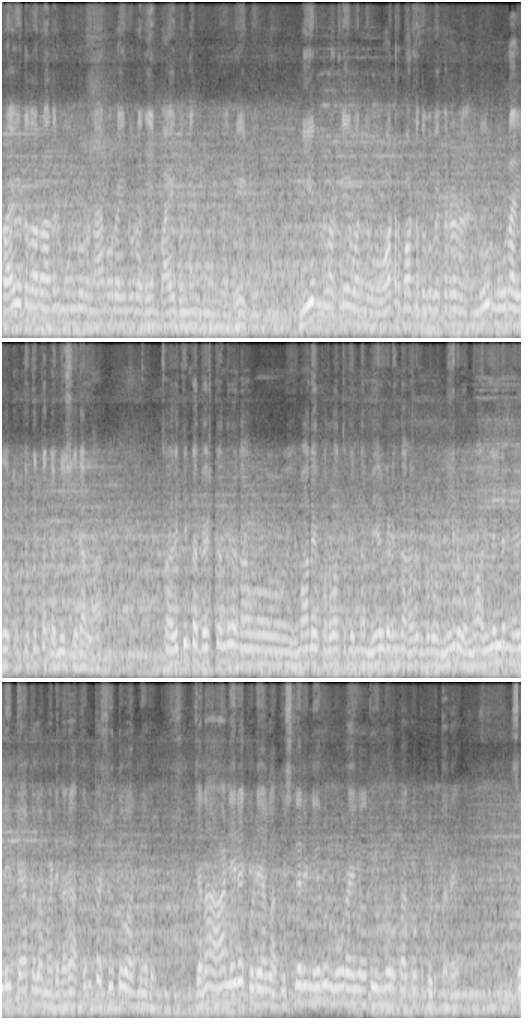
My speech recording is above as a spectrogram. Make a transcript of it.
ಪ್ರೈವೇಟ್ದವ್ರು ಆದರೆ ಮುನ್ನೂರು ನಾನ್ನೂರು ಐನೂರು ಅದೇನು ಬಾಯಿ ಬಂದಂಗೆ ರೇಟು ನೀರಿನ ಬಾಟ್ಲಿ ಒಂದು ವಾಟರ್ ಬಾಟ್ಲ್ ತೊಗೋಬೇಕಾದ್ರೆ ನೂರು, ನೂರ ಐವತ್ತು ರೂಪಾಯಿಗಿಂತ ಕಮ್ಮಿ ಸಿಗಲ್ಲ. ಸೊ ಅದಕ್ಕಿಂತ ಬೆಸ್ಟ್ ಅಂದರೆ ನಾವು ಹಿಮಾಲಯ ಪರ್ವತದಿಂದ ಮೇಲ್ಗಡೆಯಿಂದ ಹರಿದು ಬರುವ ನೀರನ್ನು ಅಲ್ಲೆಲ್ಲೇ ನಳ್ಳಿ ಟ್ಯಾಪ್ ಎಲ್ಲ ಮಾಡಿದ್ದಾರೆ. ಅತ್ಯಂತ ಶುದ್ಧವಾದ ನೀರು. ಜನ ಆ ನೀರೇ ಕುಡಿಯೋಲ್ಲ. ಬಿಸ್ಲರಿ ನೀರು ನೂರೈವತ್ತು, ಇನ್ನೂರು ರೂಪಾಯಿ ಕೊಟ್ಟು ಕುಡಿತಾರೆ. ಸೊ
